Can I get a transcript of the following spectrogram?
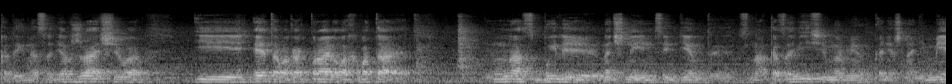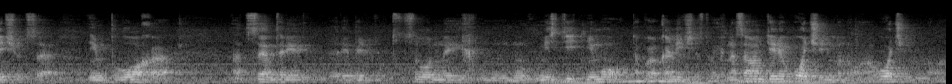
кадеина содержащего, и этого, как правило, хватает. У нас были ночные инциденты с наркозависимыми, конечно, они мечутся, им плохо, центры реабилитационные их ну, вместить не могут, такое количество. Их на самом деле очень много, очень много.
